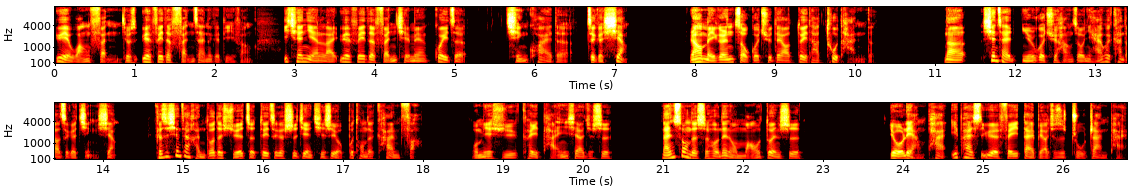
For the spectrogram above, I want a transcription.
岳王坟，就是岳飞的坟在那个地方。一千年来，岳飞的坟前面跪着秦桧的这个像，然后每个人走过去都要对他吐痰的。那现在你如果去杭州，你还会看到这个景象。可是现在很多的学者对这个事件其实有不同的看法。我们也许可以谈一下，就是南宋的时候那种矛盾是有两派，一派是岳飞代表，就是主战派，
